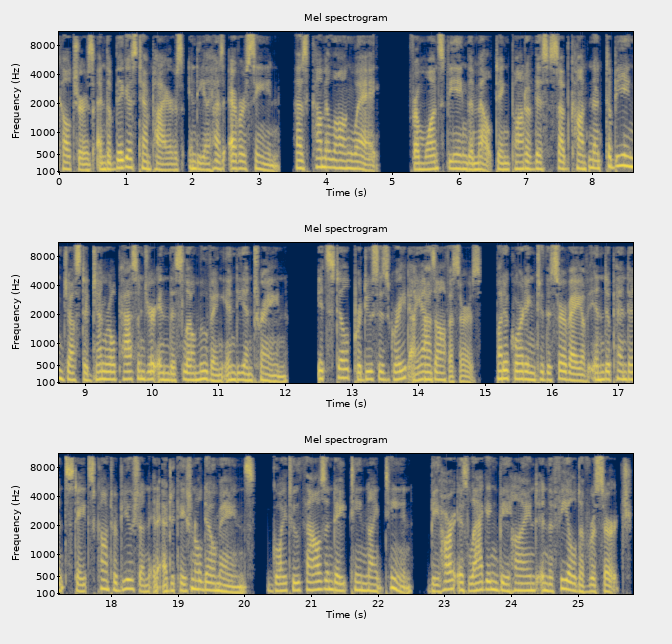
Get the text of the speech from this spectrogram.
cultures and the biggest empires India has ever seen, has come a long way. From once being the melting pot of this subcontinent to being just a general passenger in the slow moving Indian train. It still produces great IAS officers, but according to the Survey of Independent States Contribution in Educational Domains, GOI 2018-19, Bihar is lagging behind in the field of research.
